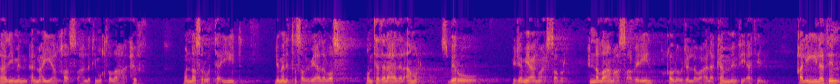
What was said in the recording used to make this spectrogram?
هذه من المعية الخاصة التي مقتضاها الحفظ والنصر والتأييد لمن اتصف بهذا الوصف وامتثل هذا الأمر. اصبروا بجميع أنواع الصبر. إن الله مع الصابرين. قوله جل وعلا كم من فئة قليلة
